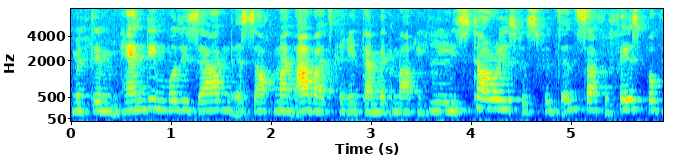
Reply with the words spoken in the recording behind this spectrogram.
mit dem Handy muss ich sagen, ist auch mein Arbeitsgerät. Damit mache ich die Mhm. Stories fürs, fürs Insta, für Facebook.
